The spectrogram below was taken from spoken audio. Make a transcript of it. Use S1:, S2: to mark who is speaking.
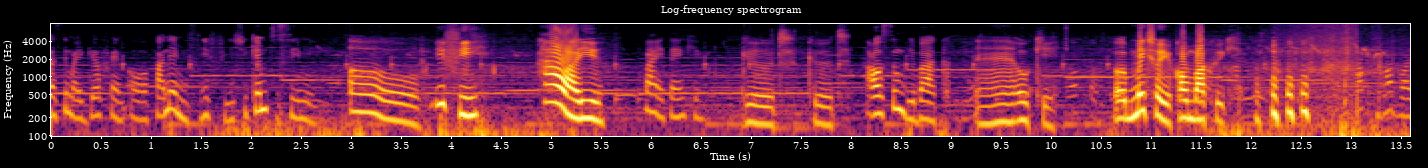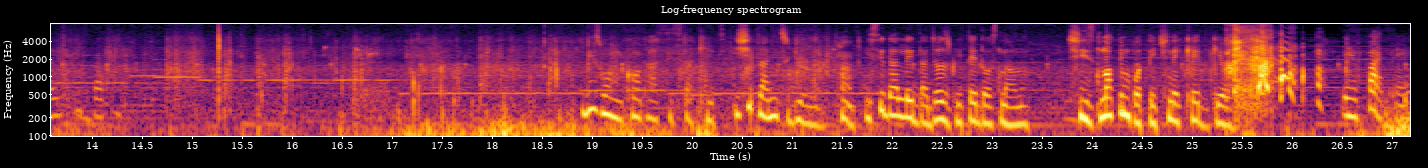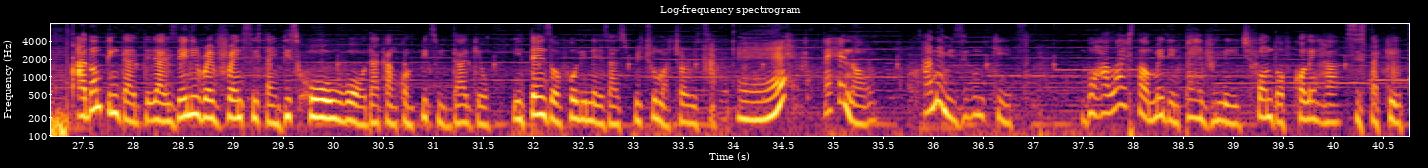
S1: and see my girlfriend. Oh, her name is Ifi. She came to see me.
S2: Oh, Ify, how are you?
S1: Fine, thank you.
S2: Good, good.
S1: I'll soon be back.
S2: Eh, okay. Uh, make sure you come back quick.
S1: Bye-bye. This one you called her sister Kate. Is she planning to do now? Hmm. You see that lady that just greeted us now? No? She's nothing but a naked girl. in fact, eh, I don't think that there is any reverend sister in this whole world that can compete with that girl in terms of holiness and spiritual maturity.
S2: Eh?
S1: Eh, now, her name is even Kate. But her lifestyle made the entire village fond of calling her Sister Kate.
